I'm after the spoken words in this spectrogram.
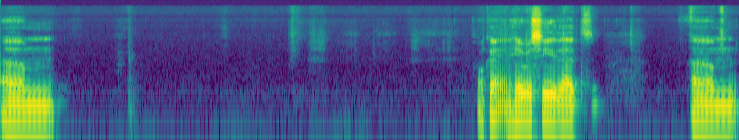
Um, okay, and here we see that um,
